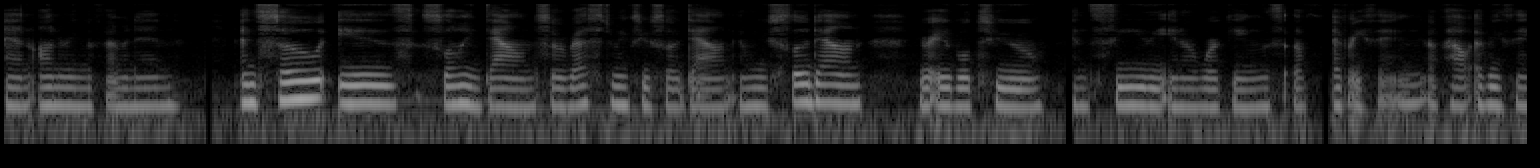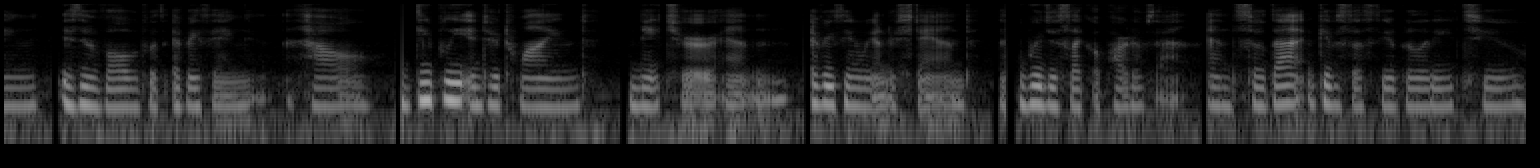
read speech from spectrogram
and honoring the feminine. And so is slowing down. So rest makes you slow down. And when you slow down, you're able to and see the inner workings of everything, of how everything is involved with everything, how deeply intertwined nature and everything we understand. We're just like a part of that. And so that gives us the ability to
